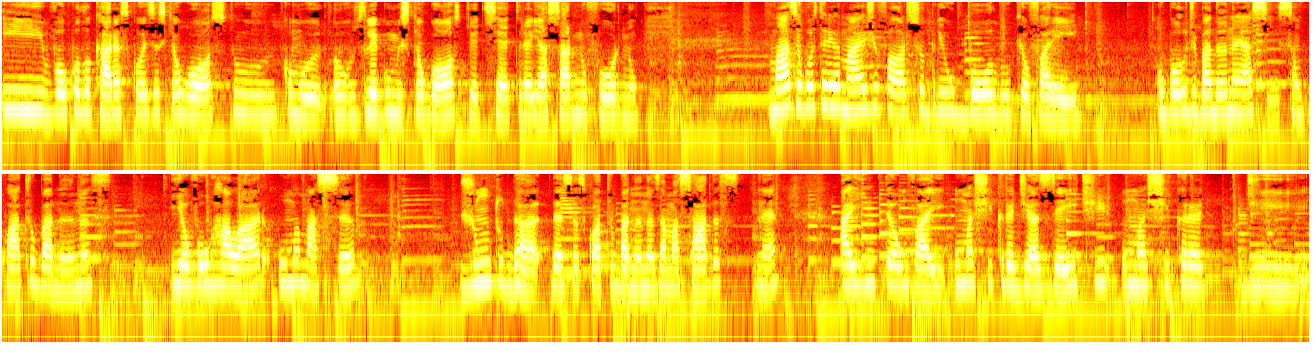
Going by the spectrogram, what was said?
e vou colocar as coisas que eu gosto, como os legumes que eu gosto, etc, e assar no forno. Mas eu gostaria mais de falar sobre o bolo que eu farei. O bolo de banana é assim, são quatro bananas e eu vou ralar uma maçã junto da, dessas quatro bananas amassadas, né? Aí então vai uma xícara de azeite, uma xícara de.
